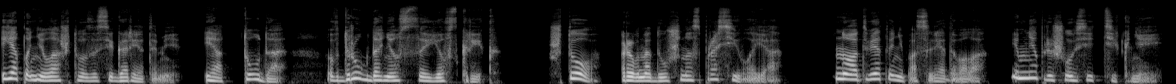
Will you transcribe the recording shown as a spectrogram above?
Я поняла, что за сигаретами, и оттуда вдруг донесся ее вскрик. «Что?» — равнодушно спросила я. Но ответа не последовало, и мне пришлось идти к ней.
